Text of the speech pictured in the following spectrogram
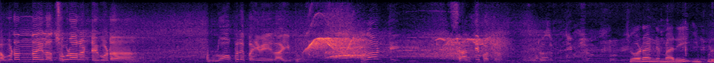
ఎవడన్నా ఇలా చూడాలంటే కూడా లోపలే భయం లాగిపో అలాంటి శాంతి భద్రం. చూడండి మరి ఇప్పుడు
